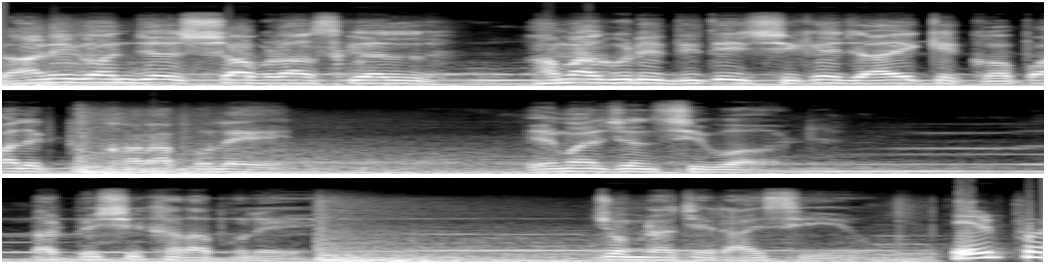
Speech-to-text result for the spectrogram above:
রানীগঞ্জের সব রাস্কেল হামাগুড়ি দিতেই শিখে যায় কে কপাল একটু খারাপ হলে এমার্জেন্সি ওয়ার্ড আর বেশি খারাপ হলে যমরাজের আইসিইউ এরপর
